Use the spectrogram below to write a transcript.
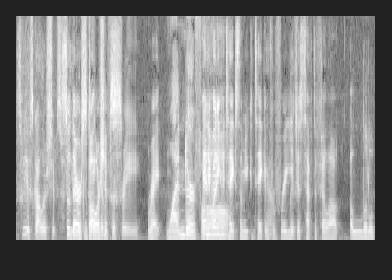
So we have scholarships. So there are scholarships for free. Right. Wonderful. Anybody who takes them, you can take them yeah. for free. You just have to fill out a little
